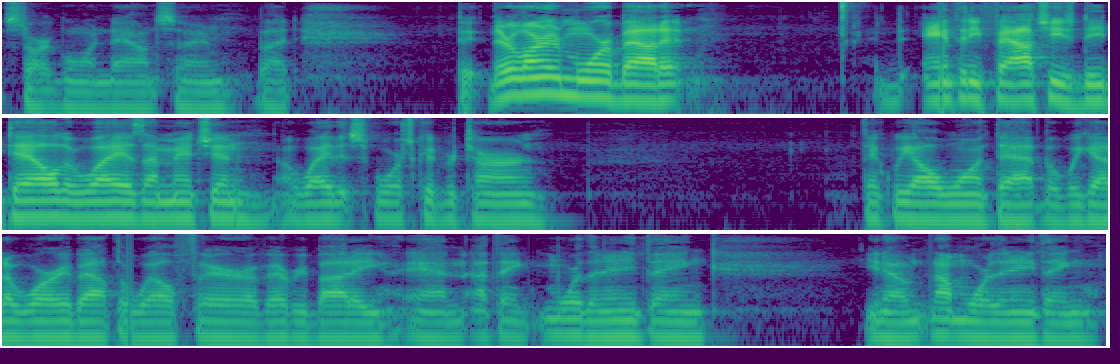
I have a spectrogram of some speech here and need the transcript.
start going down soon. But they're learning more about it. Anthony Fauci's detailed a way, as I mentioned, a way that sports could return. I think we all want that, but we got to worry about the welfare of everybody. And I think more than anything, you know, not more than anything,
